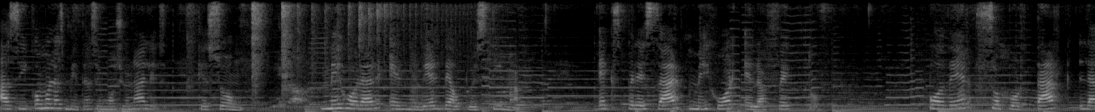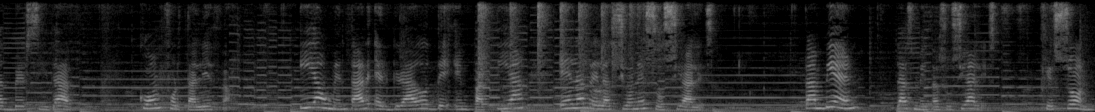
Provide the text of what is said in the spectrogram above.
así como las metas emocionales, que son mejorar el nivel de autoestima, expresar mejor el afecto, poder soportar la adversidad con fortaleza y aumentar el grado de empatía en las relaciones sociales. También las metas sociales, que son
